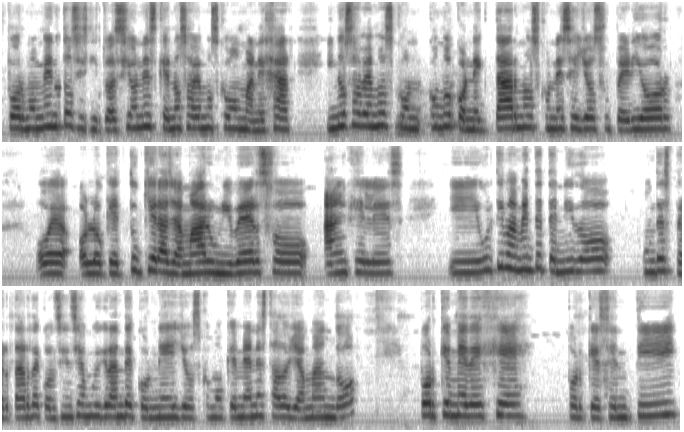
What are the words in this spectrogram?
por momentos y situaciones que no sabemos cómo manejar y no sabemos cómo conectarnos con ese yo superior o, o lo que tú quieras llamar universo, ángeles. Y últimamente he tenido un despertar de conciencia muy grande con ellos, como que me han estado llamando, porque me dejé, porque sentí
